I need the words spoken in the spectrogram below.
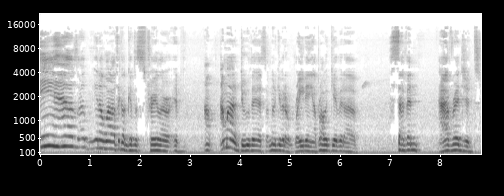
Yeah, you know what? I think I'll give this trailer. If I'm, I'm gonna do this, I'm gonna give it a rating. I'll probably give it a seven, average. It's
